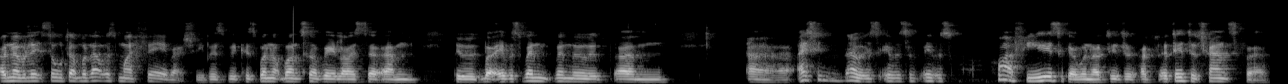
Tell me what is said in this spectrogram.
oh no, but it's all done. Well, that was my fear actually, because because when once I realised that um we were, well, it was when when we were um uh actually no, it was it was it was quite a few years ago when I did a, I, I did the transfer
